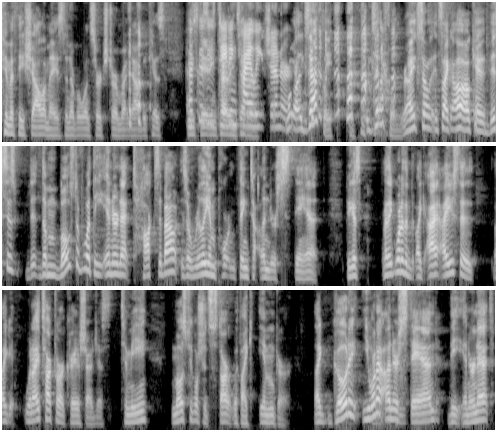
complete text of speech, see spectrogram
Timothée Chalamet is the number one search term right now because That's because he's dating Kylie Jenner. well, exactly, exactly, right. So it's like, oh, okay, this is the, the most of what the internet talks about is a really important thing to understand because I think one of the like I, I used to like when I talk to our creative strategists. To me, most people should start with like Imgur. Like, go to you want to understand the internet.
